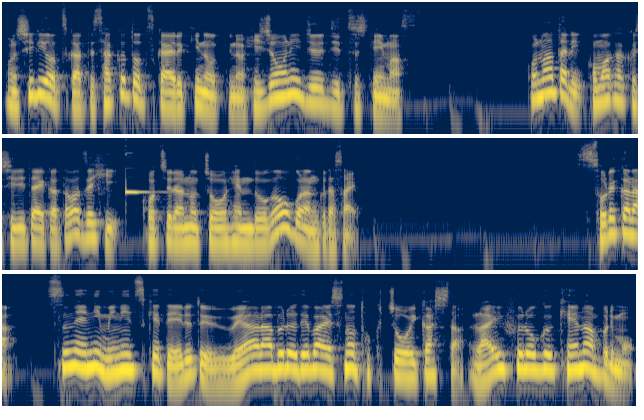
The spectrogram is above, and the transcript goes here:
この Siri を使ってサクッと使える機能っていうのは非常に充実しています。このあたり細かく知りたい方はぜひこちらの長編動画をご覧ください。それから常に身につけているというウェアラブルデバイスの特徴を生かしたライフログ系のアプリも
